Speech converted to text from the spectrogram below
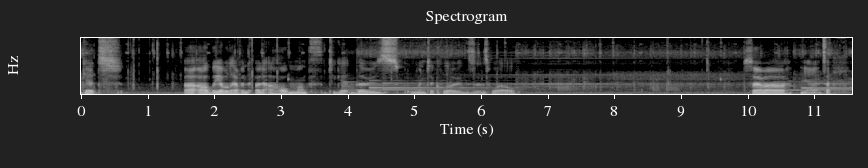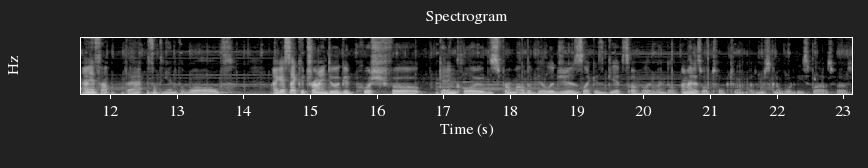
get... Uh, I'll be able to have an, a, a whole month to get those winter clothes as well. So, uh, yeah, it's a, I mean, it's not that, it's not the end of the world. I guess I could try and do a good push for getting clothes from other villages, like as gifts. Oh, hello, Wendell. I might as well talk to him, but I'm just going to water these flowers first.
